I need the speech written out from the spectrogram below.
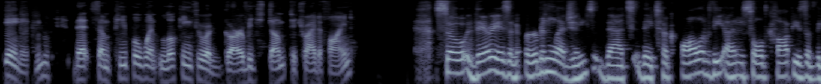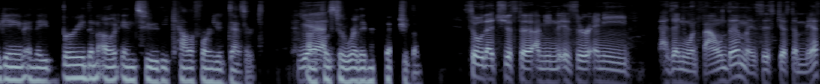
game that some people went looking through a garbage dump to try to find? So there is an urban legend that they took all of the unsold copies of the game and they buried them out into the California desert. Uh, yeah, uh, close to where they manufactured them. So that's just a. I mean, is there any has anyone found them? Is this just a myth?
